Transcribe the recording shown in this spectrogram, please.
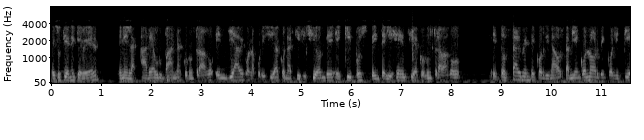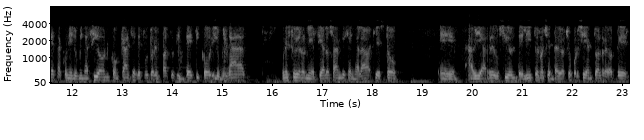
Eso tiene que ver en el área urbana con un trabajo en llave con la policía, con adquisición de equipos de inteligencia, con un trabajo eh, totalmente coordinado, también con orden, con limpieza, con iluminación, con canchas de fútbol en pasto sintético iluminadas. Un estudio de la Universidad de los Andes señalaba que esto eh, había reducido el delito en 88% alrededor de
